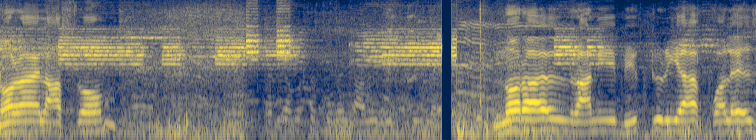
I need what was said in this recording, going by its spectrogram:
নড়াইল আশ্রম। Narail Rani Victoria college.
